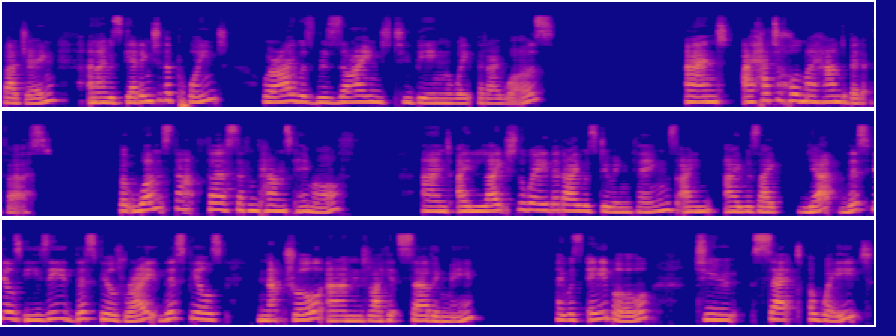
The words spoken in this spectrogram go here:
budging. And I was getting to the point where I was resigned to being the weight that I was. And I had to hold my hand a bit at first. But once that first seven pounds came off, and I liked the way that I was doing things, I I was like, yeah, this feels easy, this feels right, this feels natural and like it's serving me. I was able to set a weight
